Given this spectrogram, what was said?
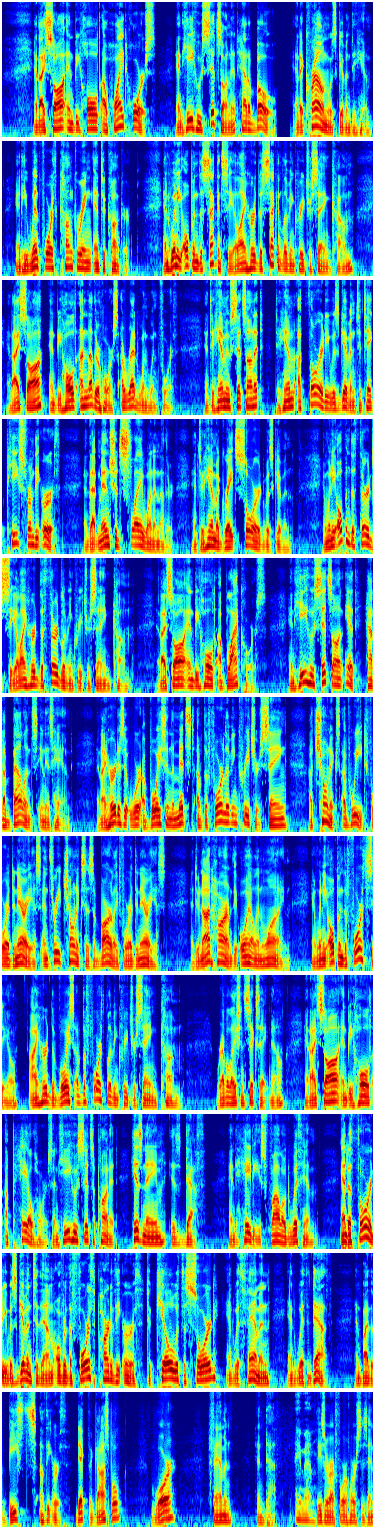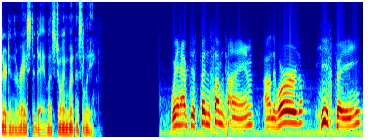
And I saw and behold a white horse, and he who sits on it had a bow, and a crown was given to him, and he went forth conquering and to conquer. And when he opened the second seal, I heard the second living creature saying, Come. And I saw, and behold, another horse, a red one, went forth. And to him who sits on it, to him authority was given to take peace from the earth, and that men should slay one another. And to him a great sword was given. And when he opened the third seal, I heard the third living creature saying, Come. And I saw, and behold, a black horse. And he who sits on it had a balance in his hand. And I heard as it were a voice in the midst of the four living creatures, saying, A choenix of wheat for a denarius, and three choenixes of barley for a denarius and do not harm the oil and wine. And when he opened the fourth seal, I heard the voice of the fourth living creature saying, Come. Revelation 6 8 now. And I saw and behold a pale horse, and he who sits upon it, his name is Death, and Hades followed with him. And authority was given to them over the fourth part of the earth to kill with the sword, and with famine, and with death, and by the beasts of the earth. Dick, the gospel, war, famine, and death. Amen. These are our four horses entered in the race today. Let's join Witness Lee. We have to spend some time on the word history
